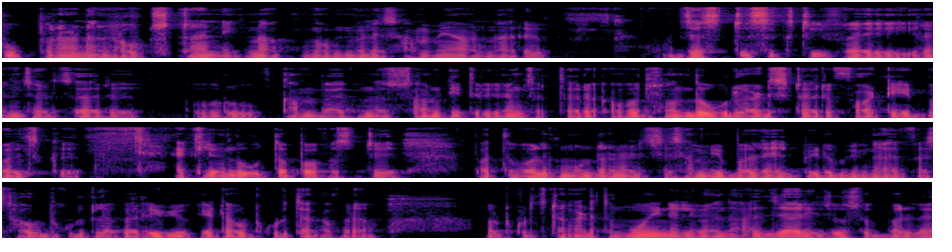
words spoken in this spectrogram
சூப்பரானாங்க அவுட்ஸ்டாண்டிங் நாக்குங்க உண்மையிலே செம்மையாக ஆடினார். ஜஸ்ட்டு சிக்ஸ்டி ஃபைவ் ரன்ஸ் அடித்தார் ஒரு கம்பேக் வந்து செவன்ட்டி த்ரீ ரன்ஸ் எடுத்தார். அவர் சொந்த ஊரில் அடிச்சிட்டாரு ஃபார்ட்டி எயிட் பால்ஸ்க்கு ஆக்சுவலி வந்து உத்தப்பா ஃபஸ்ட்டு பத்து பாலுக்கு மூணு ரன் அடிச்சு சமீப பால் எல்பிடபிள்யூங்க அது ஃபஸ்ட் அவுட் கொடுக்கல அப்புறம் ரிவ்யூ கேட்டு அவுட் கொடுத்தாங்க. அப்புறம் அவுட் கொடுத்துட்டாங்க. அடுத்து மோயின் அலி வந்து அல்ஜாரி ஜோசப் பாலில்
